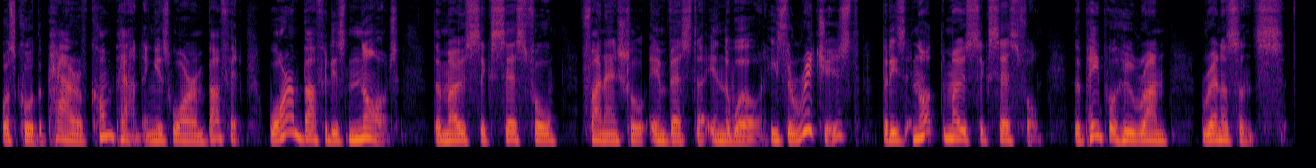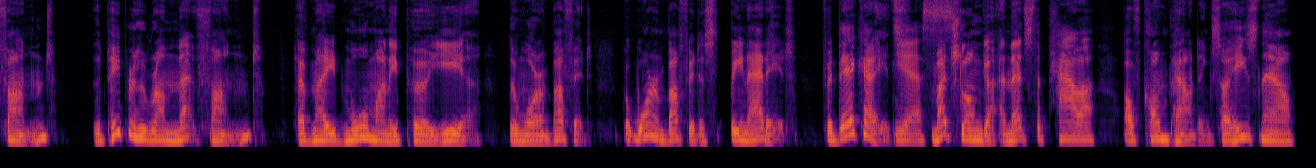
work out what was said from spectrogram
what's called the power of compounding is Warren Buffett. Warren Buffett is not the most successful financial investor in the world. He's the richest, but he's not the most successful. The people who run Renaissance Fund, the people who run that fund have made more money per year than Warren Buffett. But Warren Buffett has been at it for decades. Yes. Much longer. And that's the power of compounding. So he's now,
